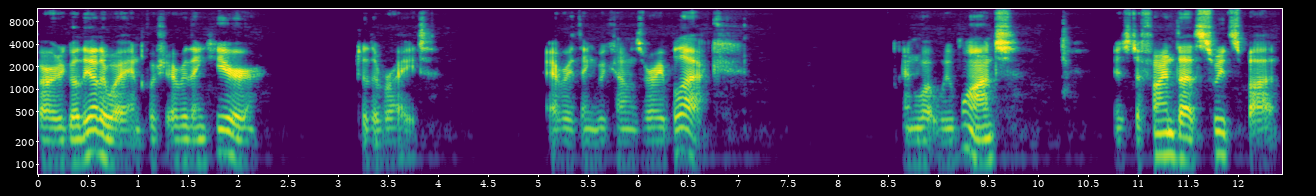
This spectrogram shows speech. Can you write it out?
If I were to go the other way and push everything here to the right, everything becomes very black. And what we want is to find that sweet spot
